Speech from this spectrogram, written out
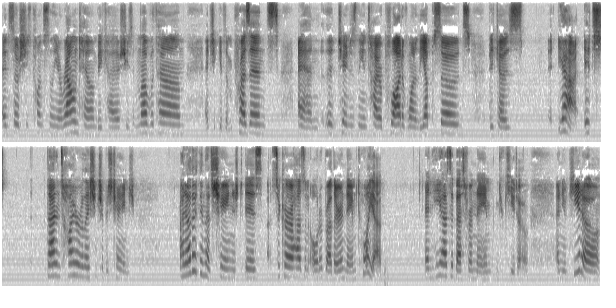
And so she's constantly around him because she's in love with him and she gives him presents, and it changes the entire plot of one of the episodes because, yeah, it's that entire relationship has changed. Another thing that's changed is Sakura has an older brother named Toya, and he has a best friend named Yukito. And Yukito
